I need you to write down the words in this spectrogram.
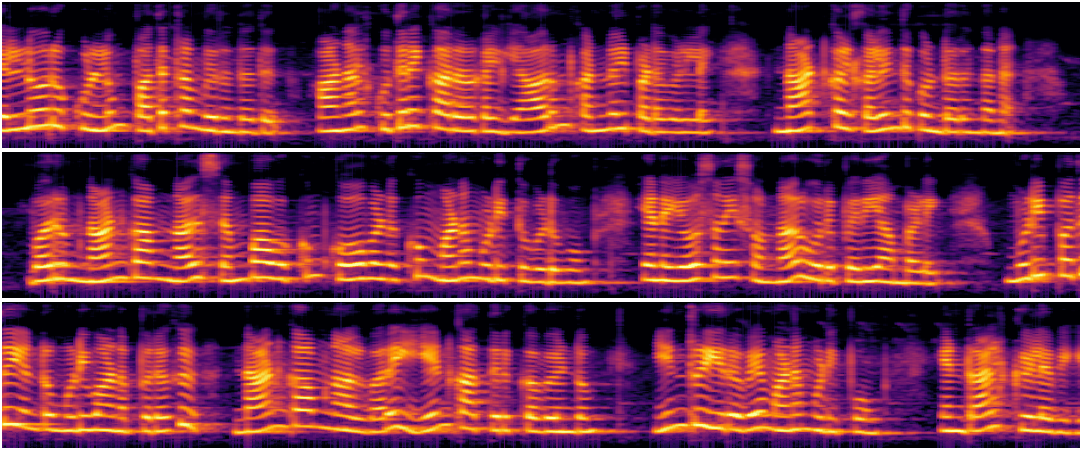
எல்லோருக்குள்ளும் பதற்றம் இருந்தது. ஆனால் குதிரைக்காரர்கள் யாரும் கண்ணில் படவில்லை. நாட்கள் கழிந்து கொண்டிருந்தன. வரும் நான்காம் நாள் செம்பாவுக்கும் கோவனுக்கும் மனம் முடித்து விடுவோம் என யோசனை சொன்னார் ஒரு பெரியாம்பளை முடிப்பது என்று முடிவான பிறகு நான்காம் நாள் வரை ஏன் காத்திருக்க வேண்டும்? இன்று இரவே மனம் முடிப்போம் என்றாள் கிழவி.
